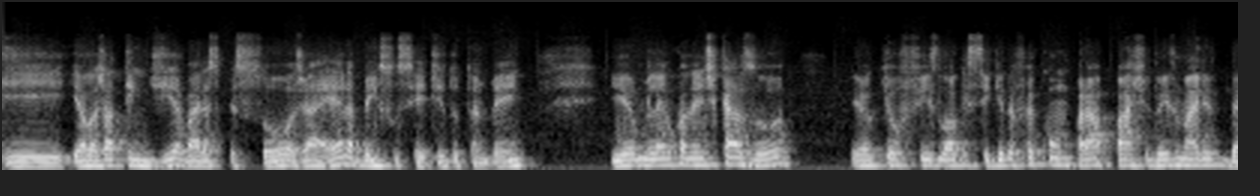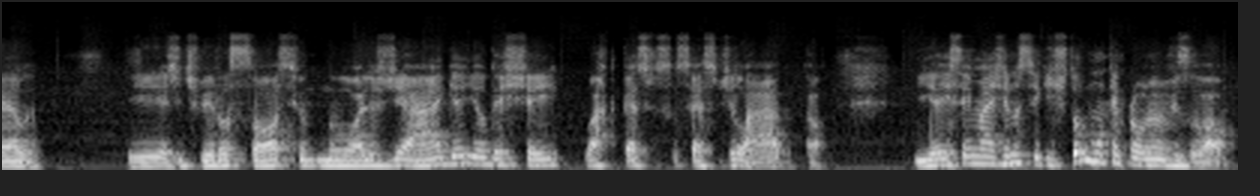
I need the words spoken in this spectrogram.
e ela já atendia várias pessoas, já era bem sucedido também. E eu me lembro quando a gente casou, eu, o que eu fiz logo em seguida foi comprar a parte do ex-marido dela. E a gente virou sócio no Olhos de Águia e eu deixei o arquiteto de sucesso de lado tal. E aí você imagina o seguinte, todo mundo tem problema visual.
